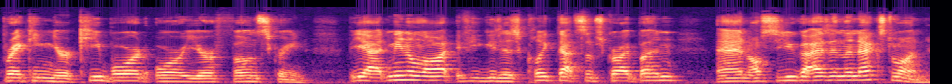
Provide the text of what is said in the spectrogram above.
breaking your keyboard or your phone screen. But yeah, it'd mean a lot if you could just click that subscribe button. And I'll see you guys in the next one.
